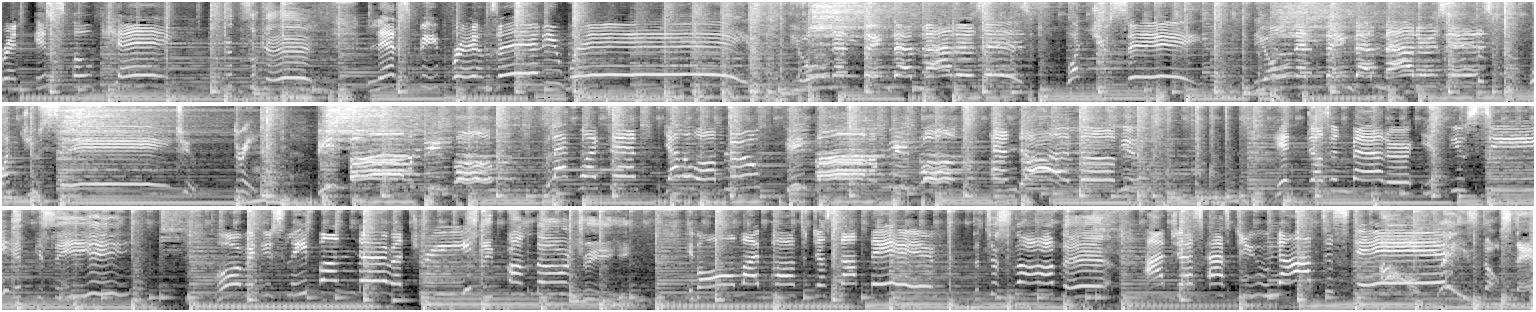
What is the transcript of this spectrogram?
different. there. I just asked you not to stay. Oh, please don't stay.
